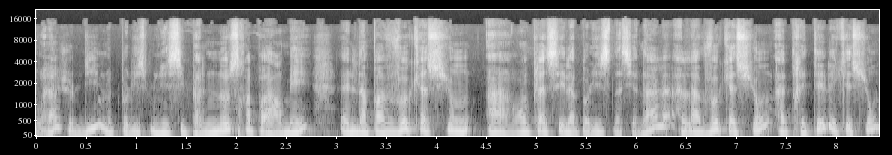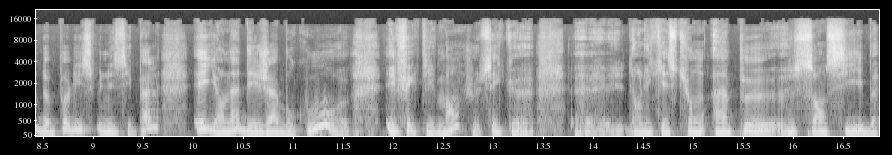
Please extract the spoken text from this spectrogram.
voilà, je le dis, notre police municipale ne sera pas armée. Elle n'a pas vocation à remplacer la police nationale. Elle a vocation à traiter les questions de police municipale. Et il y en a déjà beaucoup. effectivement, je sais que euh, dans les questions un peu sensibles,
